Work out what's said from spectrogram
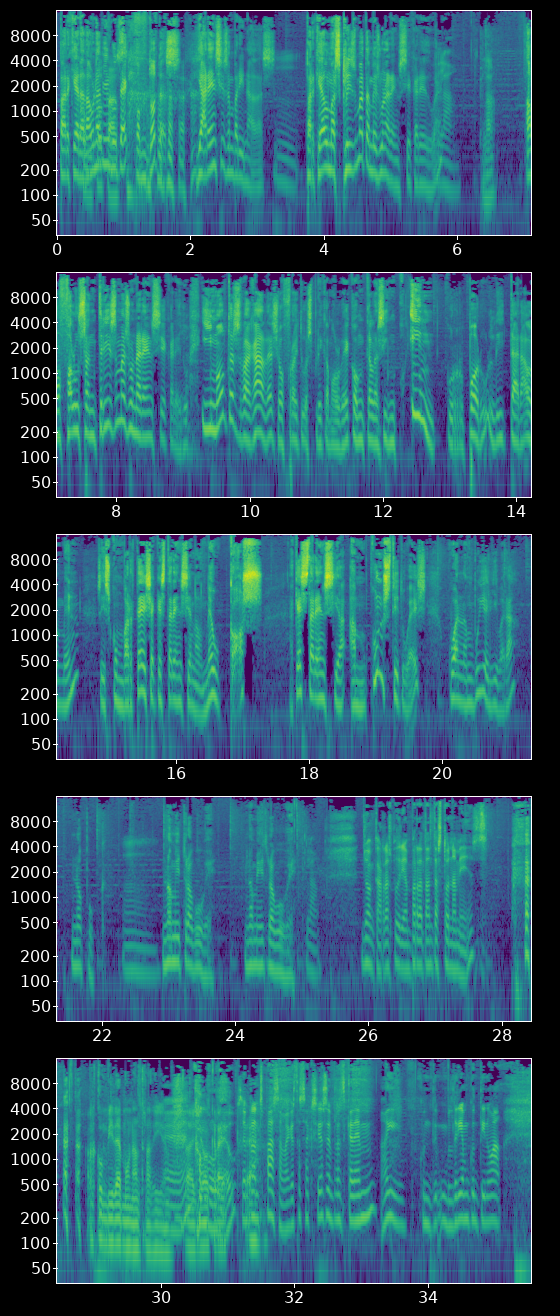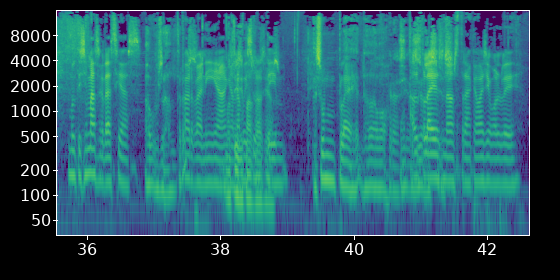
perquè heredar com una totes. biblioteca, com totes, hi ha herències enverinades. Mm. Perquè el masclisme també és una herència que heredo. Eh? Clar. Clar. El falocentrisme és una herència que heredo. I moltes vegades, això Freud ho explica molt bé, com que les incorporo literalment, és a dir, es converteix aquesta herència en el meu cos, aquesta herència em constitueix, quan em vull alliberar, no puc. Mm. No m'hi trobo bé. No m'hi trobo bé. Clar. Joan Carles, podríem parlar tanta estona més. El convidem un altre dia. Eh? eh Com jo voleu. crec. Sempre ens passa, amb aquesta secció sempre ens quedem... Ai, conti voldríem continuar. Moltíssimes gràcies A vosaltres. per venir a Moltíssimes Avui Sortim. És un plaer, de debò. Gràcies. El plaer és nostre, que vagi molt bé.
